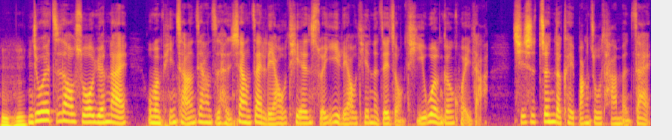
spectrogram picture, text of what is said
嗯哼，你就会知道说，原来我们平常这样子很像在聊天、随意聊天的这种提问跟回答，其实真的可以帮助他们在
